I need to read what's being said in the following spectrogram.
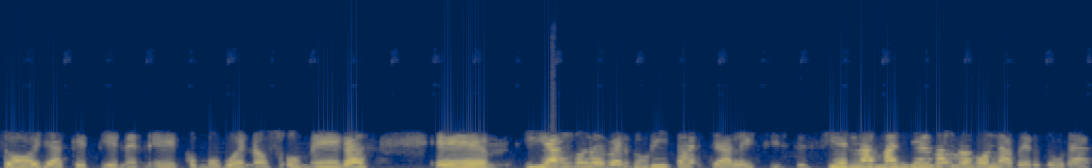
soya que tienen eh, como buenos omegas eh, y algo de verdurita, ya la hiciste. Si en la mañana luego la verdura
